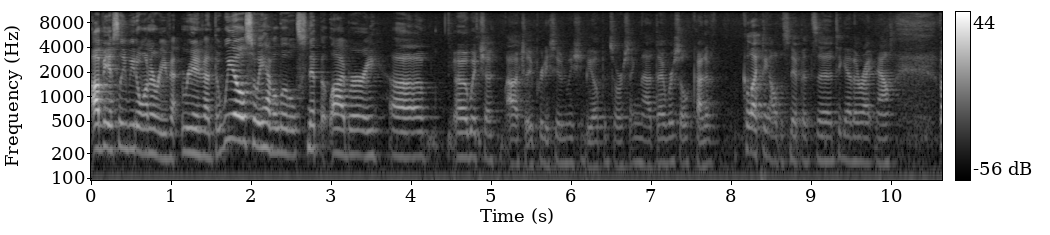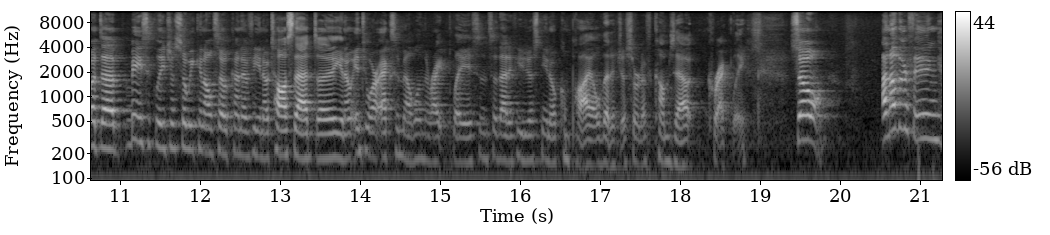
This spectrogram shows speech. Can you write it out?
obviously we don't want to re reinvent the wheel, so we have a little snippet library, uh, uh, which uh, actually pretty soon we should be open sourcing that. Uh, we're still kind of collecting all the snippets uh, together right now. But uh, basically, just so we can also kind of you know toss that uh, you know into our XML in the right place, and so that if you just you know compile, that it just sort of comes out correctly. So another thing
